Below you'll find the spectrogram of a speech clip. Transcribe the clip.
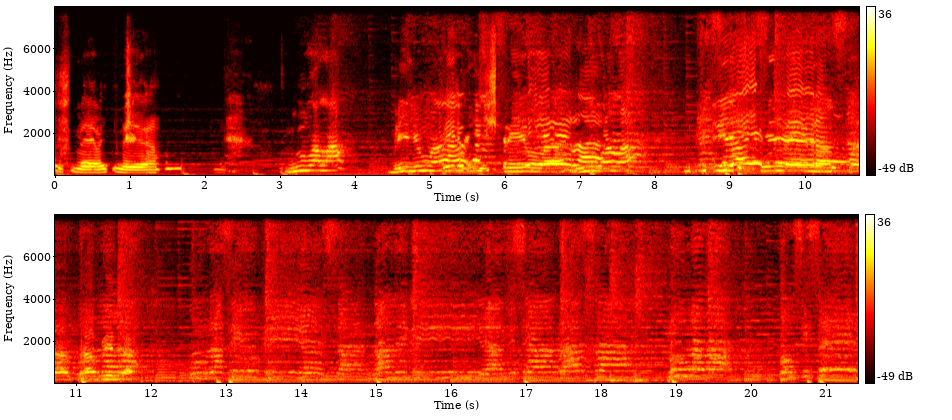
Esse mesmo, esse mesmo. Lula lá! Brilha uma Brilha uma estrela, estrela. lua lá, Brilha a esperança. pra brilhar. O Brasil sincero.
